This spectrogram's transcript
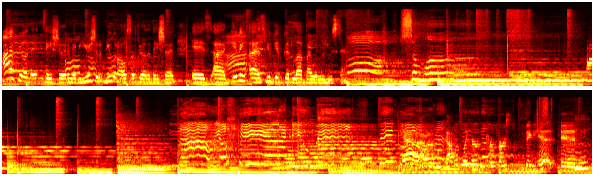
I feel that they should, and maybe you should, you would also feel that they should, is uh, giving us "You Give Good Love" by Whitney Houston. Someone. that was like her, her first big hit and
